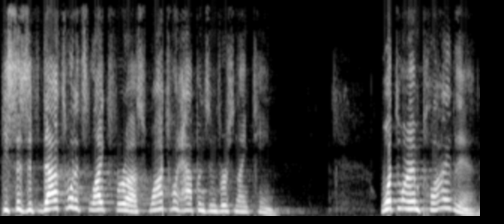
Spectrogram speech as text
He says, if that's what it's like for us, watch what happens in verse 19. What do I imply then?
